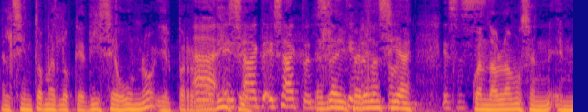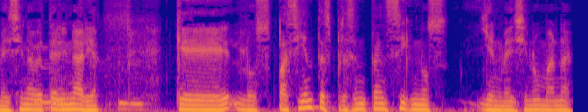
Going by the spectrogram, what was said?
El síntoma es lo que dice uno y el perro lo ah, dice. Exacto, exacto. es la diferencia cuando hablamos en, en medicina veterinaria que los pacientes presentan signos y en medicina humana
